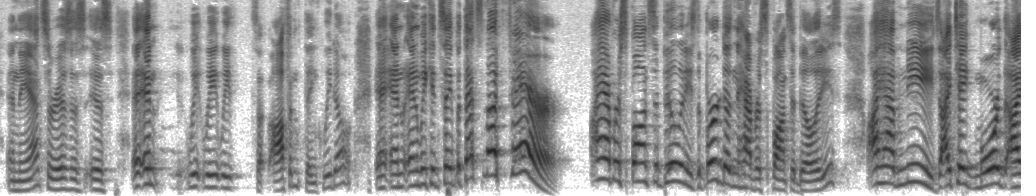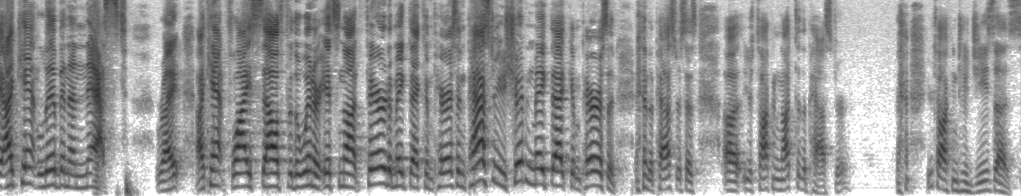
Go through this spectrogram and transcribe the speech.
And the answer is, is, is and we, we, we often think we don't. And, and, and we can say, but that's not fair. I have responsibilities. The bird doesn't have responsibilities. I have needs. I take more, I, I can't live in a nest right? I can't fly south for the winter. It's not fair to make that comparison. Pastor, you shouldn't make that comparison. And the pastor says, uh, You're talking not to the pastor. You're talking to Jesus.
